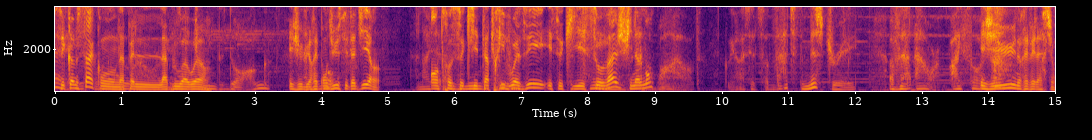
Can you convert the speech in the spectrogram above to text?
C'est comme ça qu'on appelle la Blue Hour. Et je lui ai répondu C'est-à-dire entre ce qui est apprivoisé et ce qui est sauvage finalement et j'ai eu une révélation.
